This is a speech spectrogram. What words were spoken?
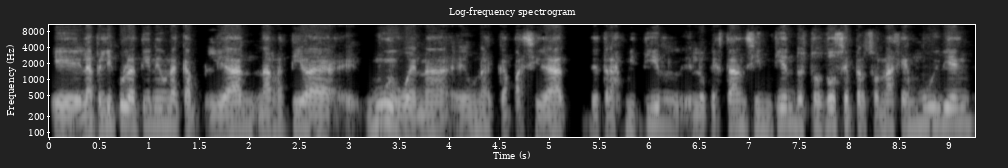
Eh, la película tiene una calidad narrativa eh, muy buena, una capacidad de transmitir lo que están sintiendo estos 12 personajes muy bien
